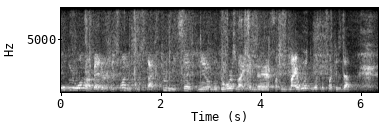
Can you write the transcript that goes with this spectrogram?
older one are better. This one is just like too recent. You know, the doors like in the fucking plywood. What the fuck is that?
